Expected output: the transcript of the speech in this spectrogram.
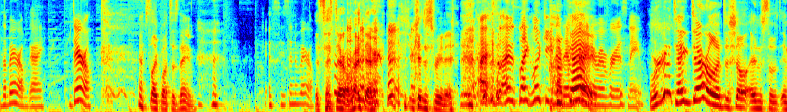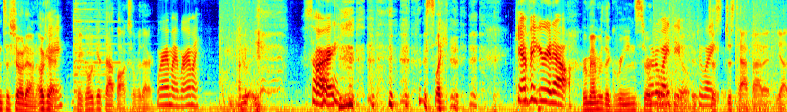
The barrel guy. Daryl. It's like, what's his name? Yes, he's in a barrel. It says Daryl right there. you can just read it. I was, I was like looking at him Okay. trying to remember his name. We're gonna take Daryl into show into, into showdown. Okay. Okay. Okay, go get that box over there. Where am I? Where am I? You- Sorry. it's like Can't figure it out. remember the green circle. What if you do? need to. Do I- just just tap at it? Yeah,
